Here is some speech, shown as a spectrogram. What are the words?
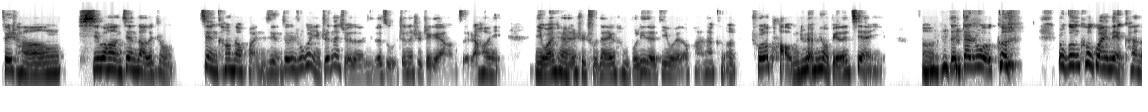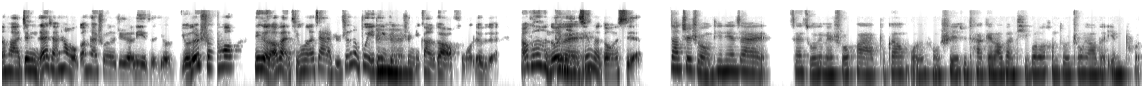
非常希望见到的这种健康的环境。就是如果你真的觉得你的组真的是这个样子，然后你你完全是处在一个很不利的地位的话，那可能除了跑，我们这边没有别的建议。嗯，但但如果更如果更客观一点看的话，就你再想想我刚才说的这个例子，有有的时候你给老板提供的价值真的不一定真的是你干了多少活，对不对？然后可能很多隐性的东西，像这种天天在在组里面说话不干活的同事，也许他给老板提供了很多重要的 input，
